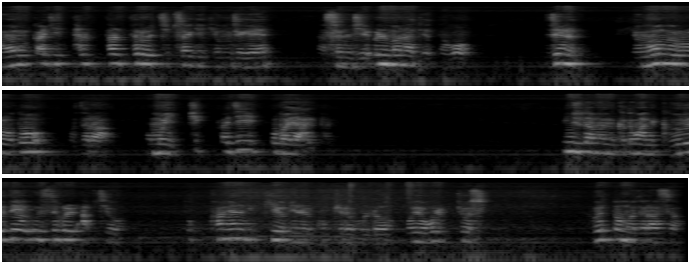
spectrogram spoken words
영혼까지 탈탈 털어 집사기 경쟁에 나선 지 얼마나 됐다고 이제는 영혼으로도 모자라 몸의 피까지 뽑아야 할 판. 민주당은 그동안 거대 의석을 앞세워 툭하면 기업인을 국회로 불러 모욕을 주었습니다. 그것도 모자라서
